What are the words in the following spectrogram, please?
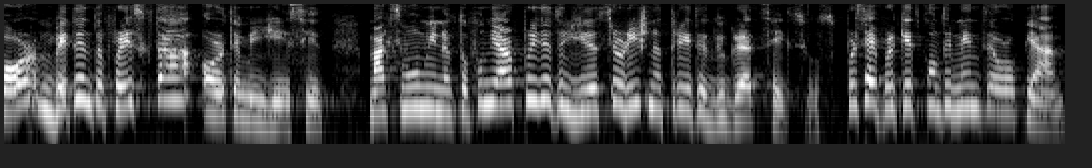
Por, mbeten të freskëta orët e mëngjesit. Maksimumi në këtë fundjavë pritet të ngjitet sërish në tridhjetë e dy gradë Celsius. Përsa i përket kontinentit europian,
